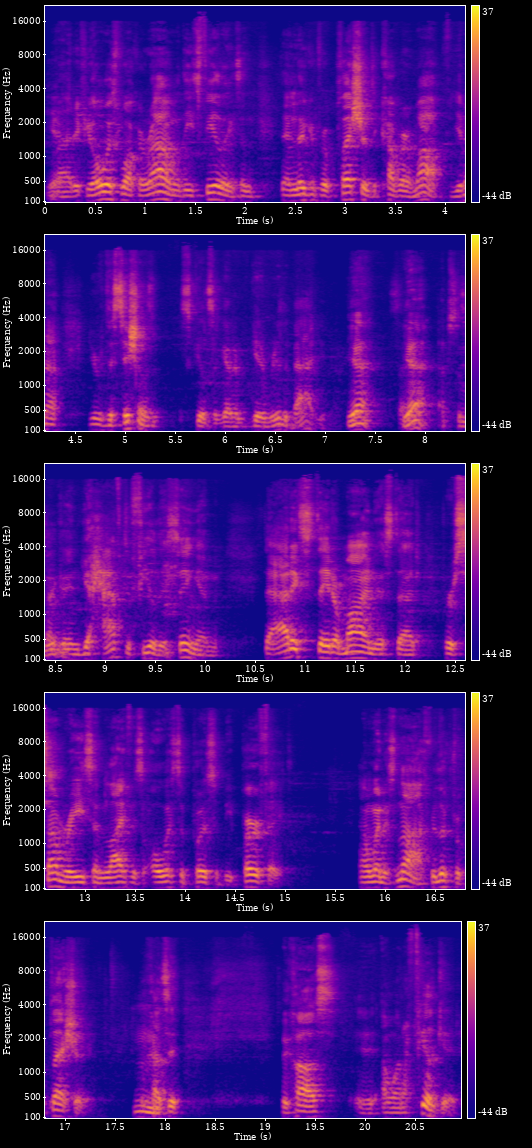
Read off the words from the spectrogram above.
Yeah. But if you always walk around with these feelings and then looking for pleasure to cover them up, you know, your decision skills are going to get really bad. You know? Yeah. So- yeah. so Absolutely. then you have to feel this thing. And the addict's state of mind is that for some reason life is always supposed to be perfect. And when it's not, we look for pleasure mm. because it because uh, I want to feel good.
